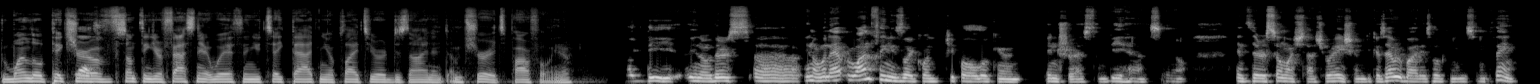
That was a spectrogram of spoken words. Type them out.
one little picture yes. of something you're fascinated with, and you take that and you apply it to your design, and I'm sure it's powerful. You know like the you know there's uh, you know when one thing is like when people are looking at Pinterest and Behance, you know, and there's so much saturation because everybody's looking at the same thing,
